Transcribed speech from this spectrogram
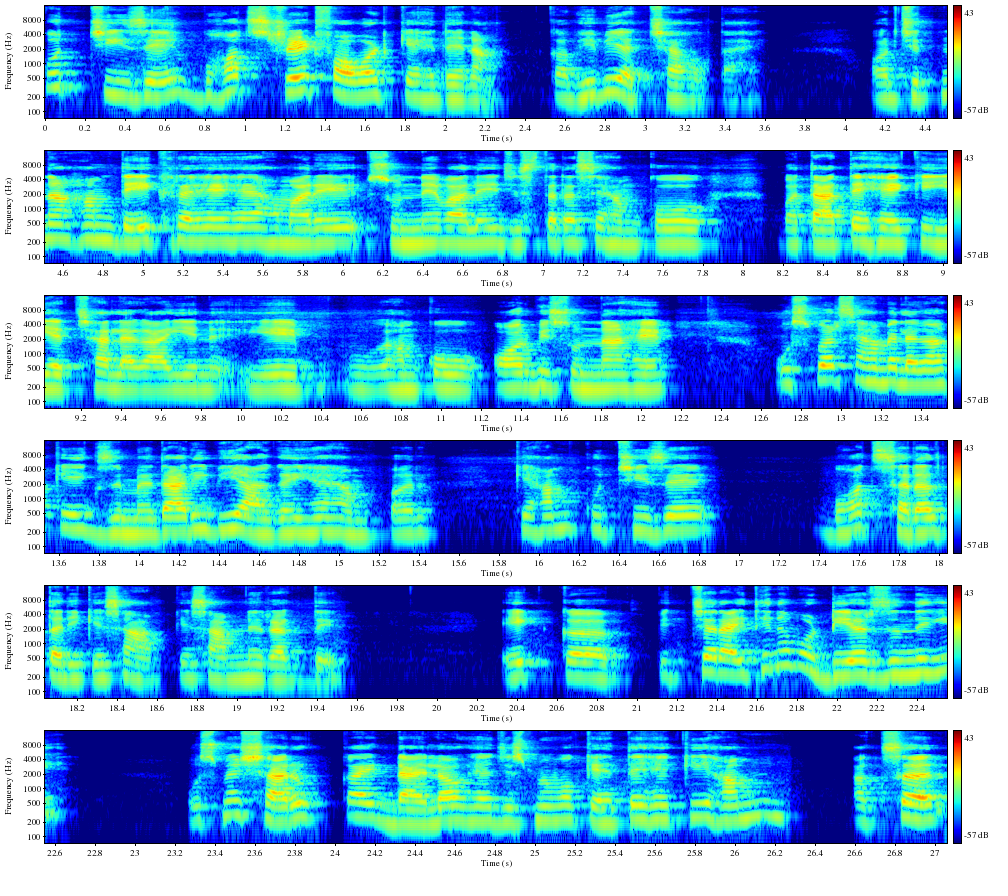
कुछ चीज़ें बहुत स्ट्रेट फॉरवर्ड कह देना कभी भी अच्छा होता है। और जितना हम देख रहे हैं, हमारे सुनने वाले जिस तरह से हमको बताते हैं कि ये अच्छा लगा, ये ये हमको और भी सुनना है, उस पर से हमें लगा कि एक ज़िम्मेदारी भी आ गई है हम पर कि हम कुछ चीज़ें बहुत सरल तरीके से आपके सामने रख दें। एक पिक्चर आई थी ना वो डियर ज़िंदगी? उसमें शाहरुख का एक डायलॉग है जिसमें वो कहते हैं कि हम अक्सर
